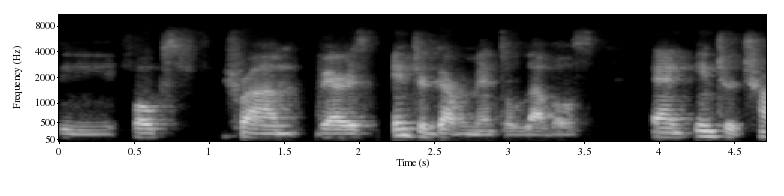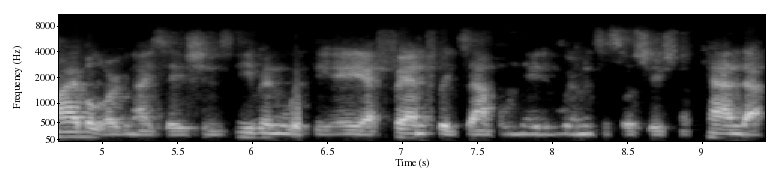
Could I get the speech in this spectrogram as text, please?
the folks from various intergovernmental levels and intertribal organizations, even with the AFN, for example, Native Women's Association of Canada,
